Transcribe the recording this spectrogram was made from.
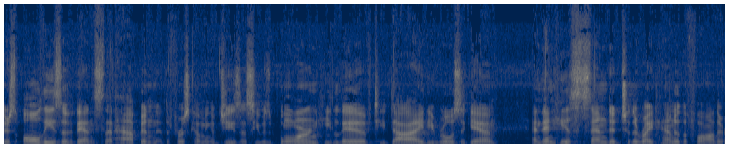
There's all these events that happen at the first coming of Jesus. He was born, he lived, he died, he rose again, and then he ascended to the right hand of the Father.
